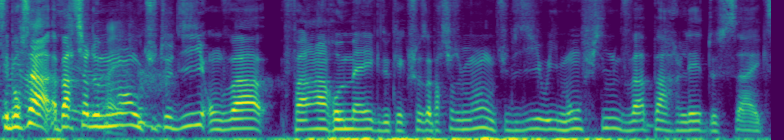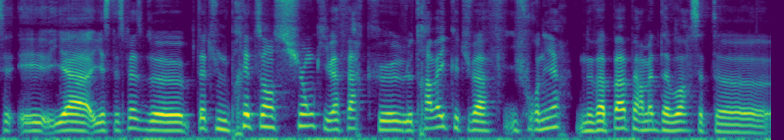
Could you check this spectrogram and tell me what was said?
c'est- pour ça, à partir du Ouais. moment où tu te dis, on va faire un remake de quelque chose, à partir du moment où tu te dis, oui, mon film va parler de ça, et il y a, il y a cette espèce de, peut-être une prétention qui va faire que le travail que tu vas y fournir ne va pas permettre d'avoir cette, euh,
